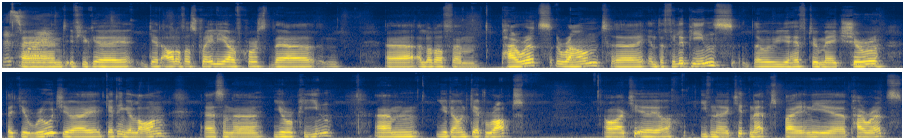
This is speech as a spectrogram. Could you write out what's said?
That's right. And if you get out of Australia, of course, there are uh, a lot of um, pirates around uh, in the Philippines. Though you have to make sure Mhm. that your route you are getting along as an uh, European, um, you don't get robbed or ki- uh, even uh, kidnapped by any uh, pirates.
